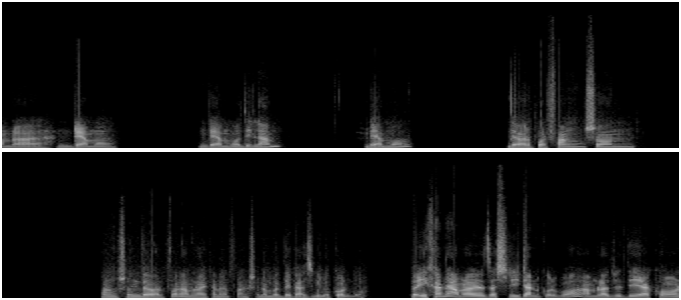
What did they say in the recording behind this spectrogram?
আমরা ড্যামো ড্যামো দিলাম। ড্যামো দেওয়ার পর ফাংশন ফাংশন দেওয়ার পর আমরা এখানে ফাংশনের মধ্যে কাজগুলো করব। তো এখানে আমরা জাস্ট রিটার্ন করব। আমরা যদি এখন,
